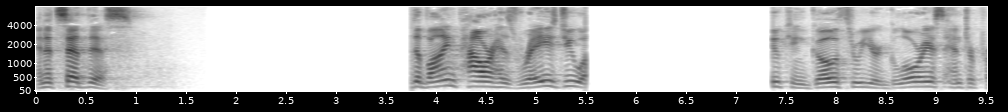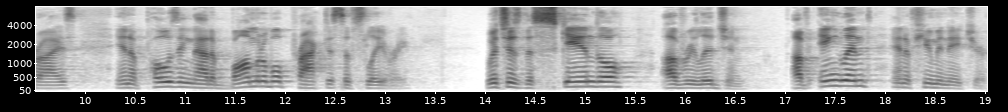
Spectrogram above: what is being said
and it said this Divine power has raised you up. You can go through your glorious enterprise in opposing that abominable practice of slavery, which is the scandal of religion, of England, and of human nature.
